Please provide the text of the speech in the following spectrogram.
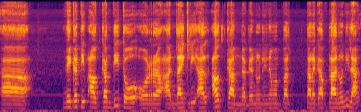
ah, negative outcome dito or uh, unlikely outcome na ganun rin naman pa talaga ang plano nila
